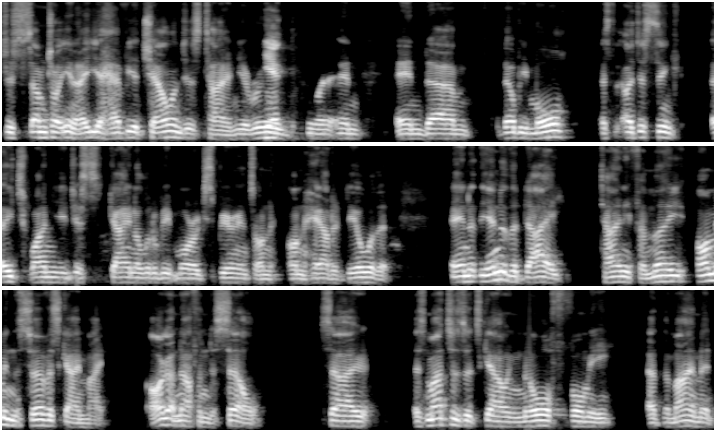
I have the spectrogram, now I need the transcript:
just sometimes, you know, you have your challenges, Tone. You really yep. and and um, there'll be more. I just think each one you just gain a little bit more experience on on how to deal with it. And at the end of the day, Tony, for me, I'm in the service game, mate. I got nothing to sell. So as much as it's going north for me at the moment,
